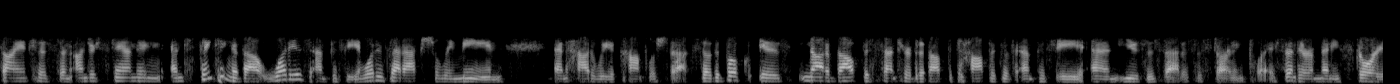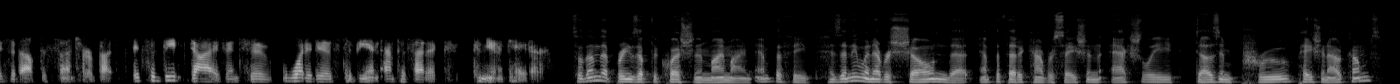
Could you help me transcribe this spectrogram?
scientists and understanding and thinking about what is empathy and what does that actually mean and how do we accomplish that. So the book is not about the center, but about the topic of empathy and uses that as a starting place. And there are many stories about the center, but it's a deep dive into what it is to be an empathetic communicator. So then that brings up the question in my mind empathy. Has anyone ever shown that empathetic conversation actually does improve patient outcomes?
